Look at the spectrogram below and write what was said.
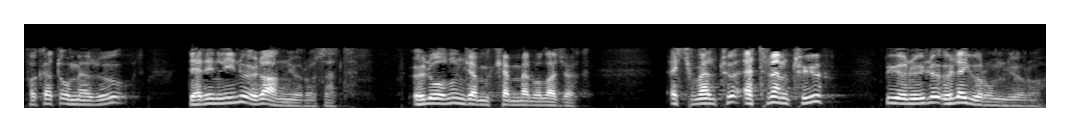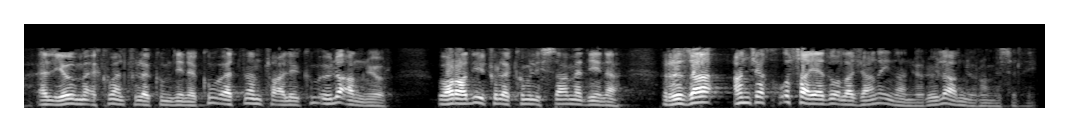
Fakat o mevzu derinliğini öyle anlıyor o zat. Ölü olunca mükemmel olacak. Ekmeltü etmemtüyü bir yönüyle öyle yorumluyor o. El yevme ekmeltü lekum dinekum ve etmemtü aleykum öyle anlıyor. Ve radîtü lekumul İslam dine. Rıza ancak o sayede olacağına inanıyor. Öyle anlıyor o meseleyi.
